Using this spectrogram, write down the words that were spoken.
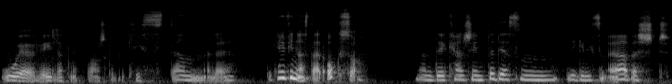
och jag vill att mitt barn ska bli kristen. Eller, det kan ju finnas där också. Men det är kanske inte det som ligger liksom överst.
